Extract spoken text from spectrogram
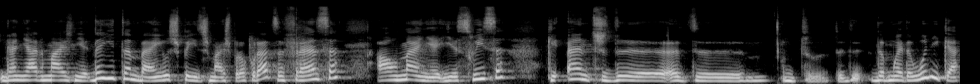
ganhar mais dinheiro. Daí também os países mais procurados, a França, a Alemanha e a Suíça, que antes de, de, de, da moeda única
